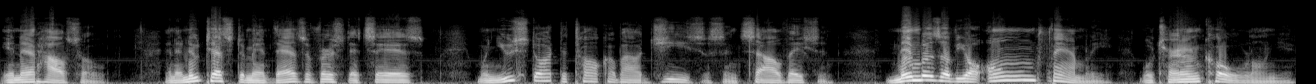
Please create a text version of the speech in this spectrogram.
in that household. In the New Testament, there's a verse that says, when you start to talk about Jesus and salvation, members of your own family will turn cold on you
